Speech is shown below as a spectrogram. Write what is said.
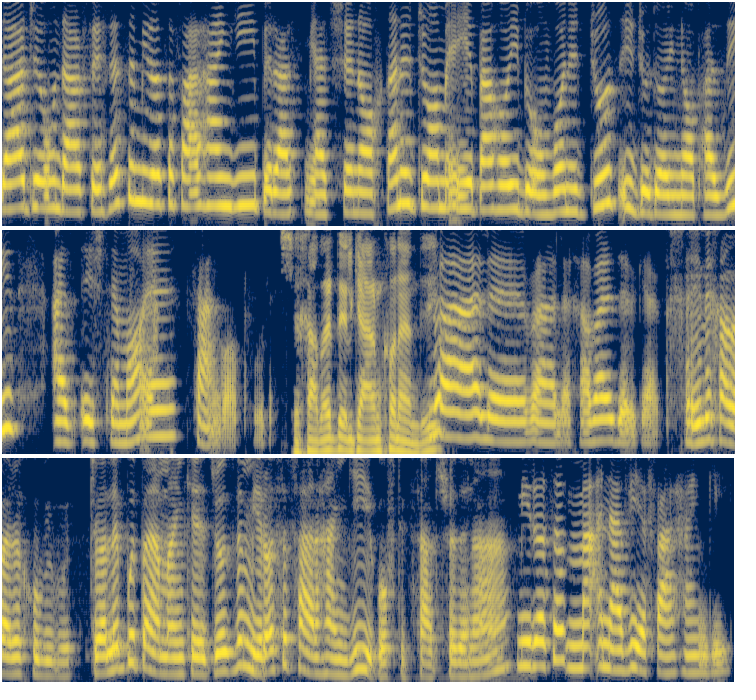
درج اون در فهرست میراث فرهنگی به رسمیت شناختن جامعه بهایی به عنوان جزئی جدایی ناپذیر از اجتماع سنگاپوره. چه خبر دلگرم کننده بله بله خبر دلگرم. خیلی خبر خوبی بود. جالب بود بر من که جزو میراث فرهنگی گفتید ثبت شده نه؟ میراث معنوی فرهنگی.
